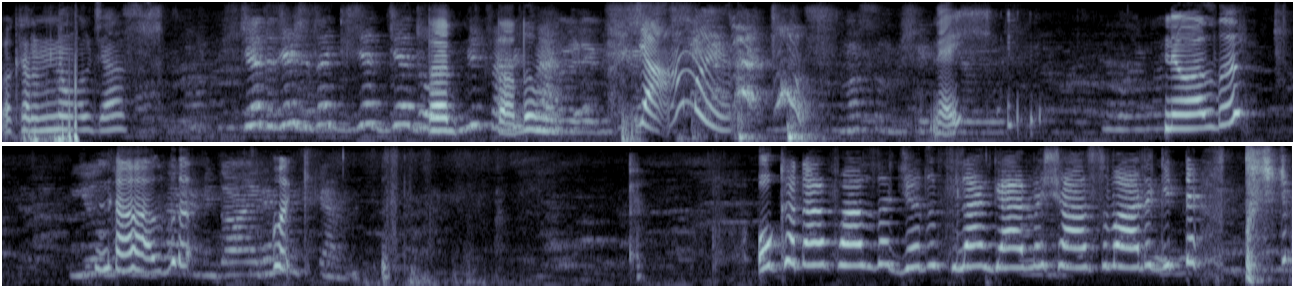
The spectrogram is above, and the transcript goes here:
Bakalım ne olacağız? Cadı cadı cadı cadı cadı. Da, Lütfen dadı mı? Öyle bir şey. Ya ama. Nasıl bir şekil Ne? Ne oldu? Yıldız Ne oldu? üçgen mi? O kadar fazla cadı filan gelme şansı vardı gitti. Pıştık.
